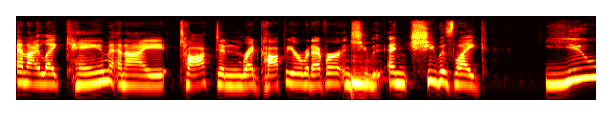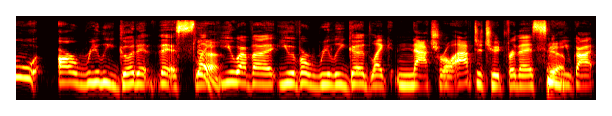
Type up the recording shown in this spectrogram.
and I like came and I talked and read copy or whatever. And Mm. she was, and she was like, you are really good at this. Like Yeah. you have a, you have a really good like natural aptitude for this. Yeah. And you've got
